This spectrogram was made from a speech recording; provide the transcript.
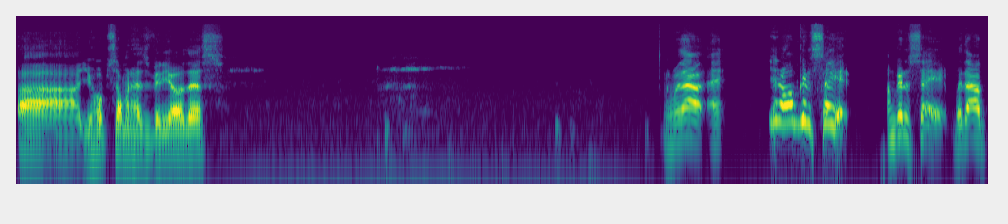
Uh, you hope someone has video of this. And without, you know, I'm going to say it. I'm going to say it without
